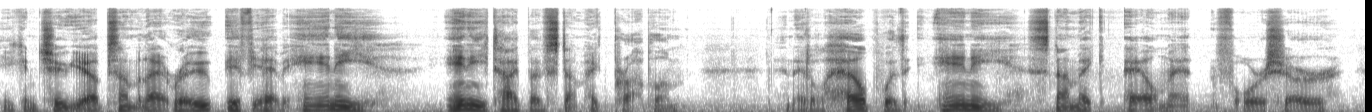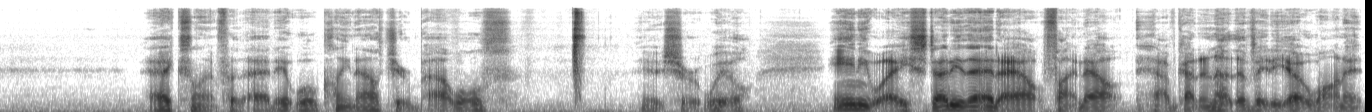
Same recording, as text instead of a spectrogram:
You can chew you up some of that root if you have any any type of stomach problem and it'll help with any stomach ailment for sure. Excellent for that. It will clean out your bowels. It sure will. Anyway, study that out. Find out. I've got another video on it.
